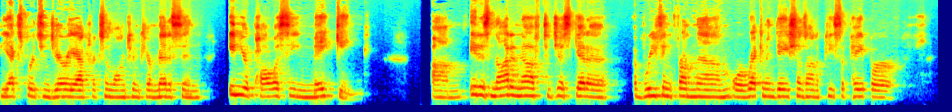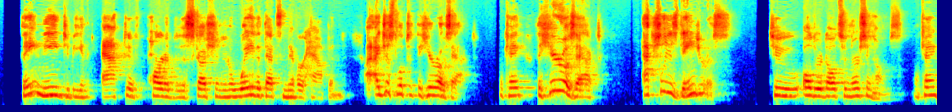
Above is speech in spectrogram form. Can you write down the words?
the experts in geriatrics and long term care medicine in your policy making. Um, it is not enough to just get a, a briefing from them or recommendations on a piece of paper. They need to be an active part of the discussion in a way that that's never happened. I just looked at the HEROES Act. Okay, the HEROES Act actually is dangerous to older adults in nursing homes. Okay,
